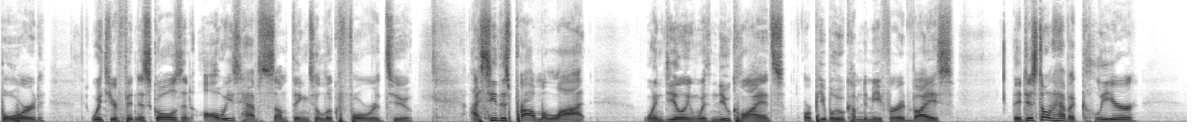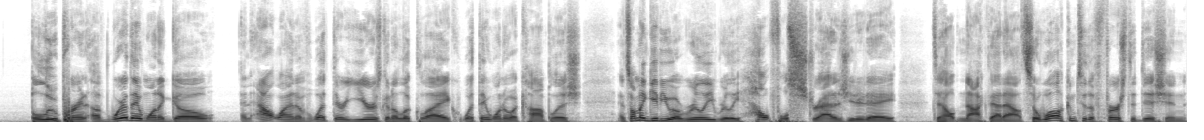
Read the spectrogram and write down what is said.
bored with your fitness goals and always have something to look forward to. I see this problem a lot when dealing with new clients or people who come to me for advice. They just don't have a clear blueprint of where they want to go an outline of what their year is going to look like, what they want to accomplish. And so I'm going to give you a really, really helpful strategy today to help knock that out. So, welcome to the first edition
